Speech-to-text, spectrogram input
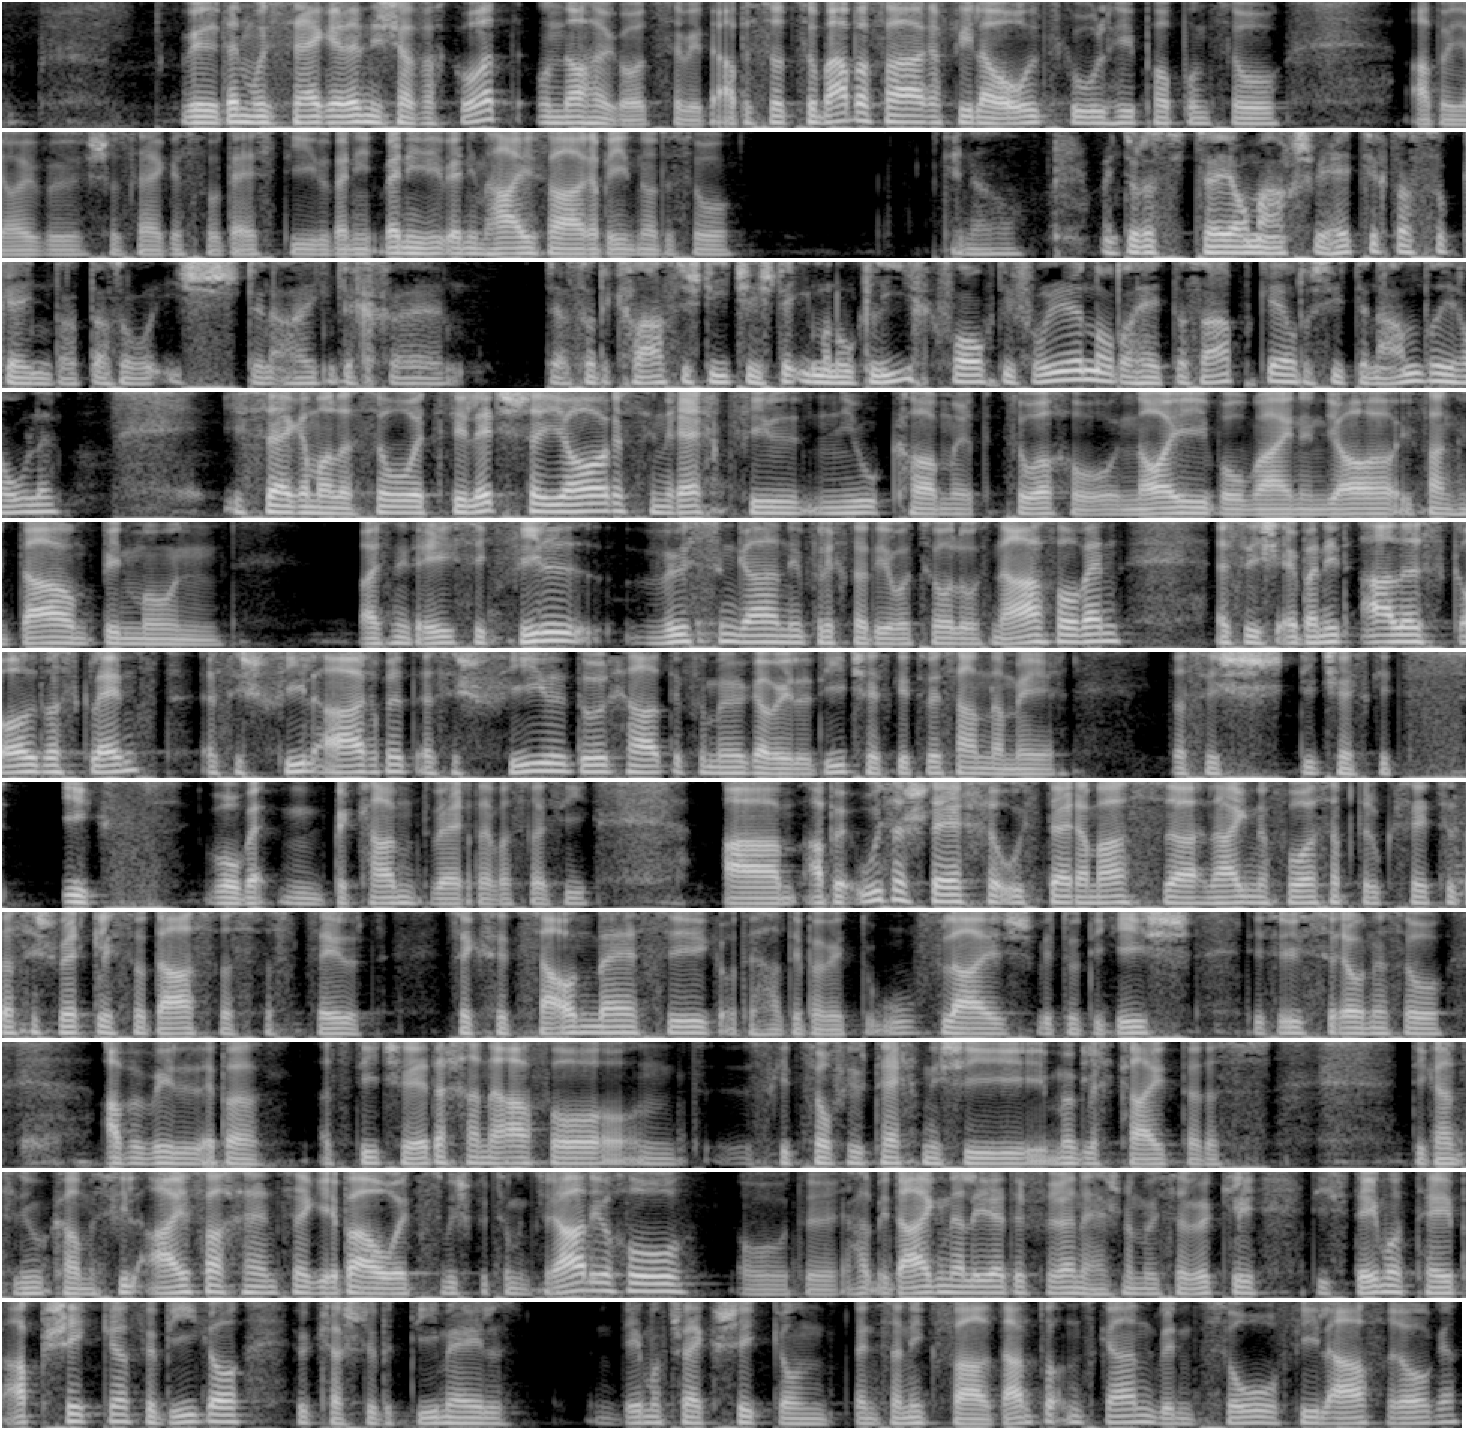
Weil dann muss ich sagen, dann ist einfach gut und nachher geht's dann wieder. Aber so zum Abfahren, viel auch Oldschool Hip-Hop und so, aber ja, ich würde schon sagen, so der Stil, wenn ich, wenn ich, wenn ich im Heimfahren bin oder so. Genau. Wenn du das seit zehn Jahren machst, wie hat sich das so geändert? Also ist denn eigentlich, äh, der, so der klassische DJ, ist der immer noch gleich gefragt wie früher oder hat das abgegeben oder ist es eine andere Rolle? Ich sage mal so, jetzt die letzten Jahre sind recht viele Newcomer dazugekommen. Neu, wo meinen, ja, ich fange an und bin mal ein weiß nicht, riesig viel wissen gar nicht, vielleicht auch die, die zuhören, nachfangen Es ist eben nicht alles Gold, was glänzt. Es ist viel Arbeit, es ist viel Durchhaltevermögen, weil DJs gibt's wie Sand am Meer. Das ist, DJs gibt's x, wo bekannt werden, was weiß ich. Ähm, aber rausstechen aus dieser Masse, einen eigenen Fußabdruck setzen, das ist wirklich so das, was, was zählt. Sei es jetzt soundmäßig oder halt eben, wie du aufleist, wie du dich isch, dein Äußere und so. Aber weil eben als DJ jeder kann anfangen und es gibt so viele technische Möglichkeiten, dass die ganzen Newcomers viel einfacher haben, sage ich eben auch jetzt zum Beispiel zum Radio kommen oder halt mit eigenen Liedern früher hast du noch müssen wirklich dein Demo-Tape abschicken, vorbeigehen. Heute kannst du über die E-Mail einen Demo-Track schicken und wenn es dir nicht gefällt, antworten sie gerne, weil so viele Anfragen.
